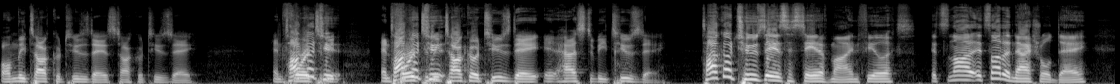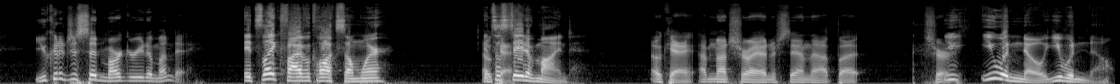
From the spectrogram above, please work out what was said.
Only Taco Tuesday is Taco Tuesday, and Taco for it to Tu- be, and Taco for it to be Taco Tuesday, it has to be Tuesday. Taco Tuesday is a state of mind, Felix. It's not. It's not an actual day. You could have just said Margarita Monday. It's like five o'clock somewhere. It's a state of mind. Okay, I'm not sure I understand that, but sure. You you wouldn't know. You wouldn't know.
